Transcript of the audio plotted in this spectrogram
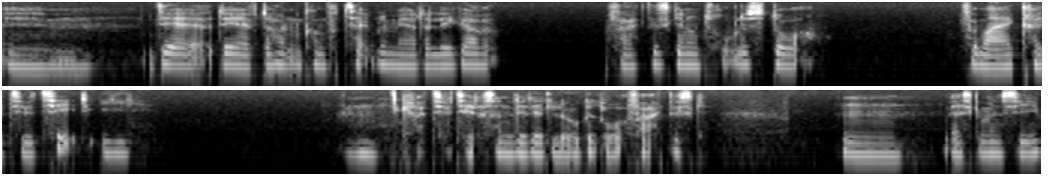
Øhm, det, er, det er efterhånden komfortabelt med, at der ligger faktisk en utrolig stor, for mig, kreativitet i Mm, kreativitet er sådan lidt et lukket ord faktisk. Mm, hvad skal man sige?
